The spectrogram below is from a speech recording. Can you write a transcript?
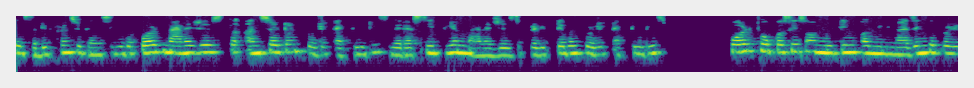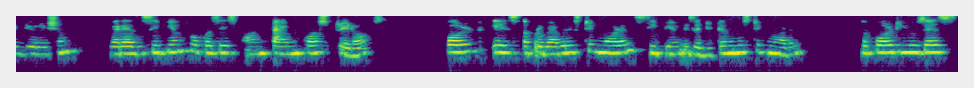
is the difference. You can see the PERT manages the uncertain project activities, whereas CPM manages the predictable project activities. PERT focuses on meeting or minimizing the project duration, whereas the CPM focuses on time cost trade-offs. PERT is a probabilistic model, CPM is a deterministic model. The PERT uses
